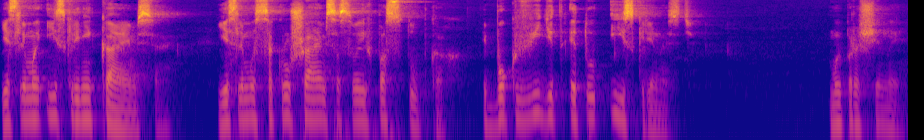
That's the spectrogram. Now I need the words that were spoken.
Если мы искренне каемся, если мы сокрушаемся в своих поступках, и Бог видит эту искренность, мы прощены.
